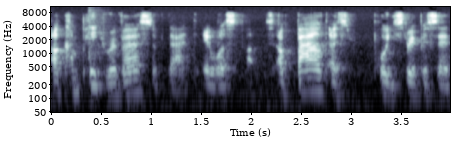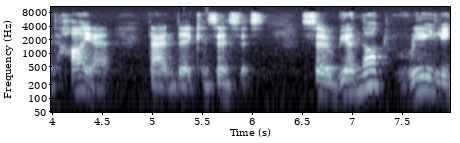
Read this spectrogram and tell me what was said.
a complete reverse of that. It was about as 0.3% higher than the consensus. So we are not really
